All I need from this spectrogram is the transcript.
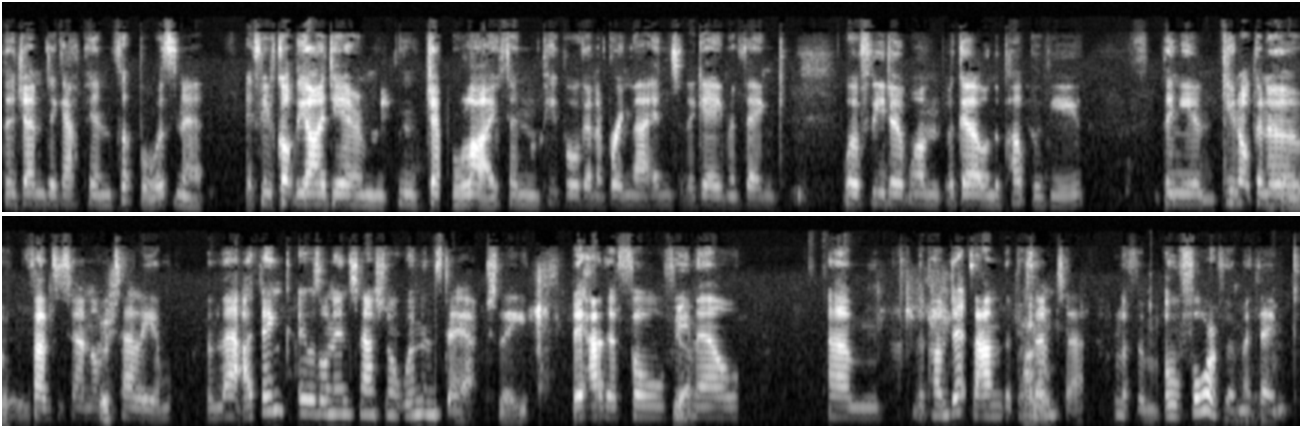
the gender gap in football, isn't it? If you've got the idea in, in general life, then people are going to bring that into the game and think, well, if you don't want a girl in the pub with you, then you you're not going to fancy turn on the telly and and there. I think it was on International Women's Day actually. They had a full Yeah. female, um, the pundits and the presenter, all of them, all four of them, I think.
